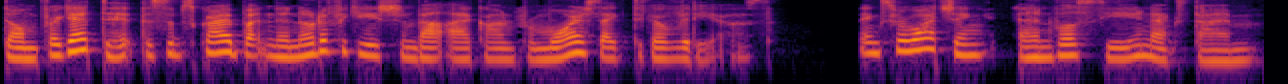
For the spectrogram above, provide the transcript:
Don't forget to hit the subscribe button and notification bell icon for more Psych2Go videos. Thanks for watching and we'll see you next time.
